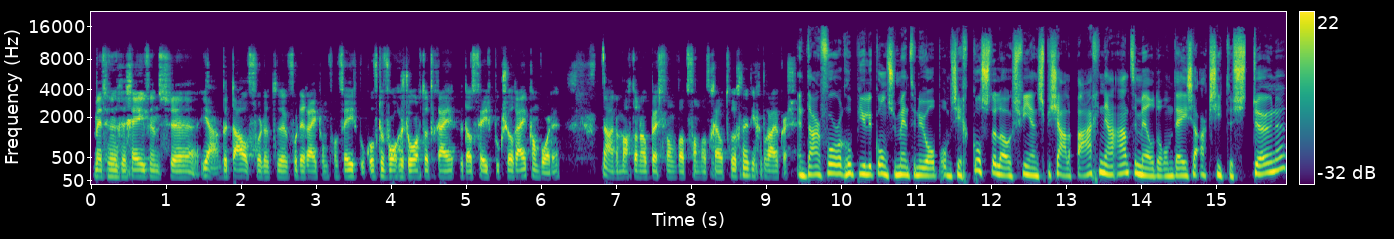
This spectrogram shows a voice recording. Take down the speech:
met hun gegevens uh, ja, betaald voor, dat, uh, voor de rijkdom van Facebook. Of ervoor gezorgd dat, rij, dat Facebook zo rijk kan worden. Nou, dan mag dan ook best van wat van dat geld terug naar die gebruikers. En daarvoor roepen jullie consumenten nu op om zich kosteloos via een speciale pagina aan te melden om deze actie te steunen.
